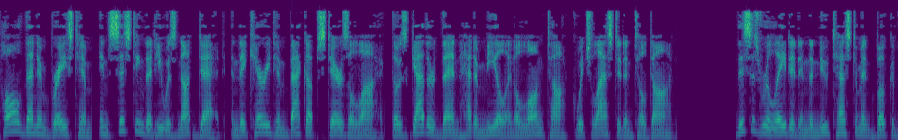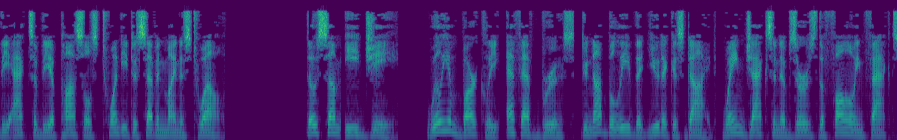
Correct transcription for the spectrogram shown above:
Paul then embraced him, insisting that he was not dead, and they carried him back upstairs alive. Those gathered then had a meal and a long talk which lasted until dawn. This is related in the New Testament book of the Acts of the Apostles 20-7-12. Though some e.g. William Barclay, F. F. Bruce, do not believe that Eutychus died. Wayne Jackson observes the following facts:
